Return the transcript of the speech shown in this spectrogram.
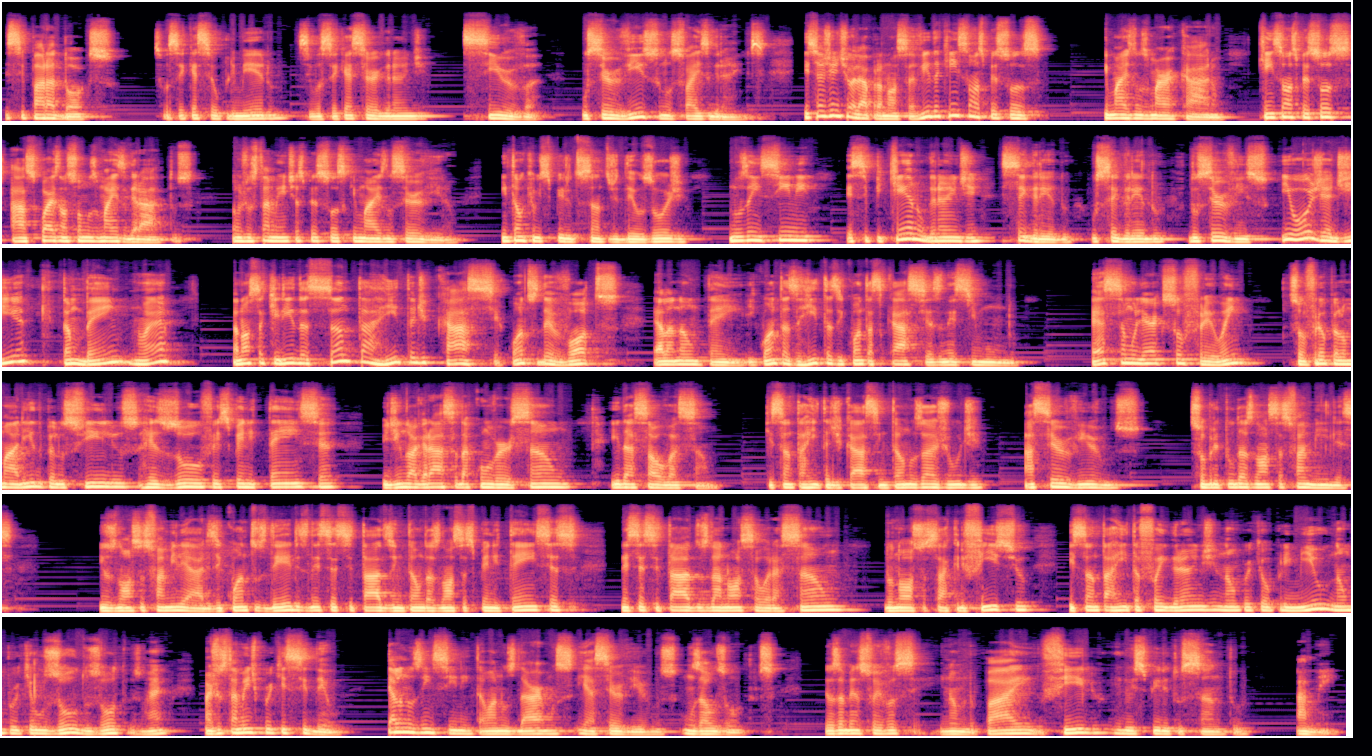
esse paradoxo. Se você quer ser o primeiro, se você quer ser grande, sirva. O serviço nos faz grandes. E se a gente olhar para a nossa vida, quem são as pessoas que mais nos marcaram? Quem são as pessoas às quais nós somos mais gratos? São justamente as pessoas que mais nos serviram. Então, que o Espírito Santo de Deus hoje nos ensine esse pequeno, grande segredo, o segredo do serviço. E hoje é dia também, não é? A nossa querida Santa Rita de Cássia. Quantos devotos ela não tem? E quantas Ritas e quantas Cássias nesse mundo? Essa mulher que sofreu, hein? Sofreu pelo marido, pelos filhos, rezou, fez penitência, pedindo a graça da conversão e da salvação. Que Santa Rita de Cássia então nos ajude a servirmos, sobretudo as nossas famílias e os nossos familiares, e quantos deles necessitados então das nossas penitências, necessitados da nossa oração, do nosso sacrifício. E Santa Rita foi grande não porque oprimiu, não porque usou dos outros, não é? Mas justamente porque se deu. Que ela nos ensine então a nos darmos e a servirmos uns aos outros. Deus abençoe você. Em nome do Pai, do Filho e do Espírito Santo. Amém.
